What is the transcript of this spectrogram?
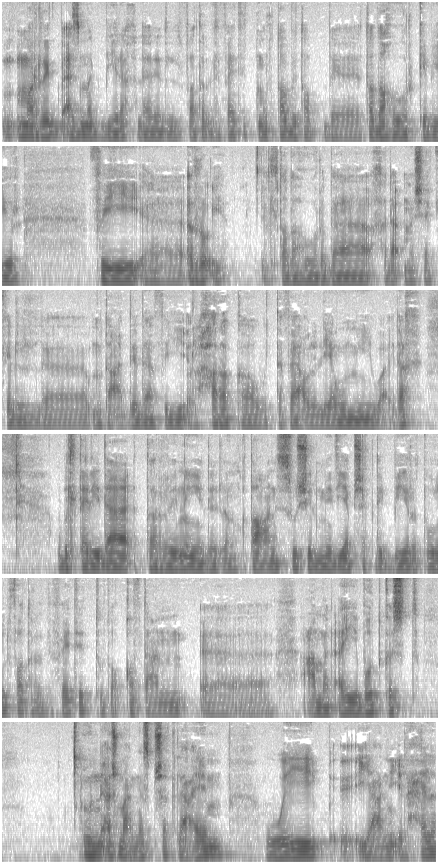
مريت بأزمة كبيرة خلال الفترة اللي فاتت مرتبطة بتدهور كبير في آه، الرؤية. التدهور ده خلق مشاكل آه، متعددة في الحركة والتفاعل اليومي وإلخ وبالتالي ده اضطرني للانقطاع عن السوشيال ميديا بشكل كبير طول الفترة اللي فاتت. وتوقفت عن آه، عمل أي بودكاست والنقاش مع الناس بشكل عام. ويعني الحالة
